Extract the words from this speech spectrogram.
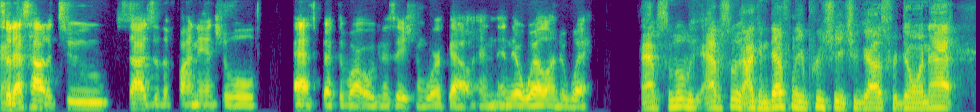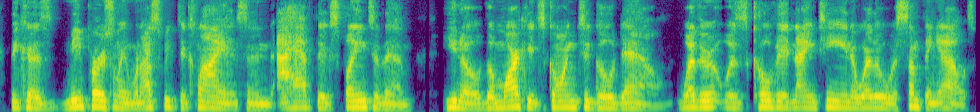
So that's how the two sides of the financial aspect of our organization work out, and, and they're well underway. Absolutely, absolutely. I can definitely appreciate you guys for doing that because me personally, when I speak to clients and I have to explain to them, you know, the market's going to go down, whether it was COVID 19 or whether it was something else,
